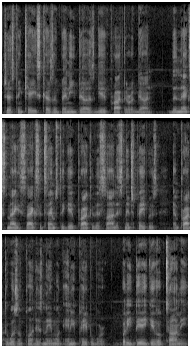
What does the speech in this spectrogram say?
just in case cousin Benny does give Proctor a gun. The next night, Saxe attempts to get Proctor to sign the snitch papers, and Proctor wasn't putting his name on any paperwork. But he did give up Tommy.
